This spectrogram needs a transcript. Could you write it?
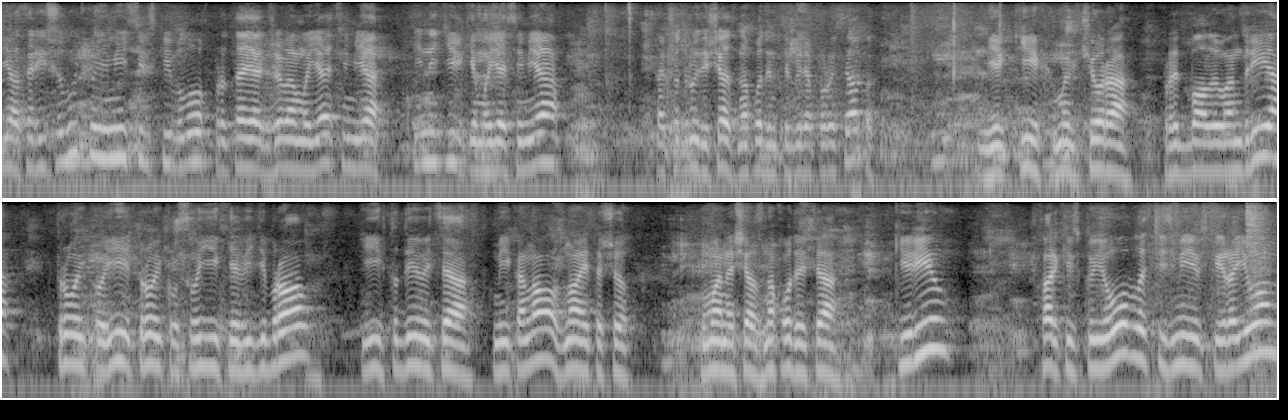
я Сергій Шелудько і мій сільський блог про те, як живе моя сім'я і не тільки моя сім'я. Так що, друзі, зараз знаходимося біля поросяток, яких ми вчора придбали у Андрія тройку і тройку своїх я відібрав. І хто дивиться мій канал, знаєте, що у мене зараз знаходиться Кирил з Харківської області, Зміївський район.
